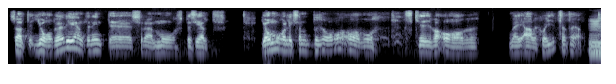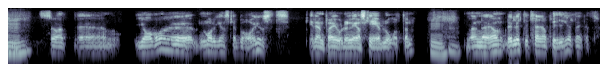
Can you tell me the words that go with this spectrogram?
så att jag behöver egentligen inte sådär må speciellt. Jag mår liksom bra av att skriva av mig all skit så att säga. Mm. Så att eh, jag var, eh, mådde ganska bra just i den perioden när jag skrev låten. Mm. Men ja, det är lite terapi helt enkelt.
